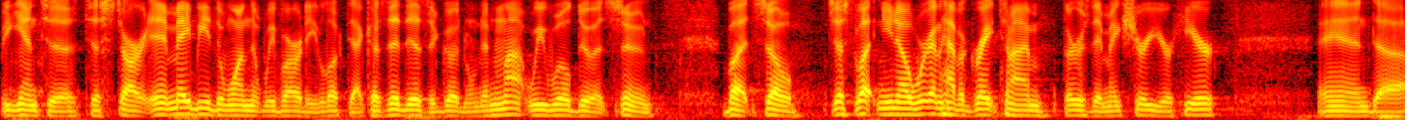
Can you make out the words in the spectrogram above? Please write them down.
begin to, to start. it may be the one that we've already looked at because it is a good one. If not, we will do it soon. But so just letting you know, we're going to have a great time Thursday. Make sure you're here, and uh,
